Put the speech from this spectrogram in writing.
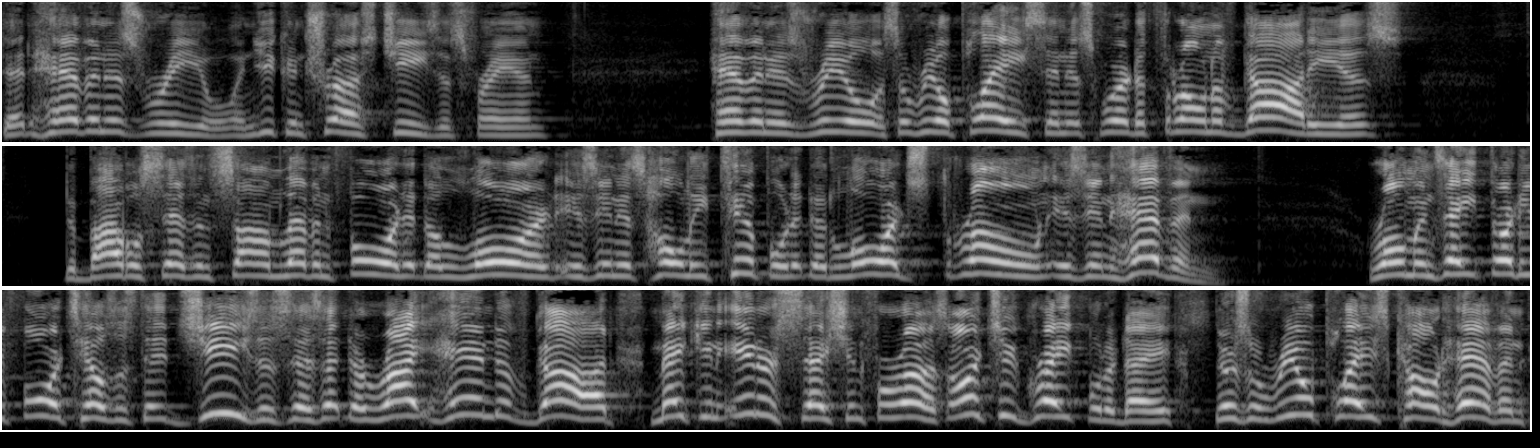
that heaven is real, and you can trust Jesus, friend. Heaven is real, it's a real place, and it's where the throne of God is. The Bible says in Psalm 11:4 that the Lord is in his holy temple, that the Lord's throne is in heaven. Romans 8:34 tells us that Jesus is at the right hand of God making intercession for us. Aren't you grateful today? There's a real place called heaven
